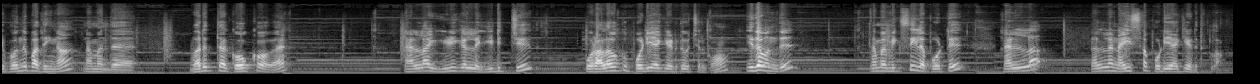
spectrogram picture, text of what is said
இப்போ வந்து பார்த்திங்கன்னா நம்ம இந்த வறுத்த கோகோவை நல்லா இழிகளில் இடித்து ஓரளவுக்கு பொடியாக்கி எடுத்து வச்சுருக்கோம். இதை வந்து நம்ம மிக்சியில் போட்டு நல்லா நல்லா நைஸாக பொடியாக்கி எடுத்துக்கலாம்.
